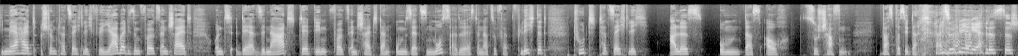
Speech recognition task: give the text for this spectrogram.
die Mehrheit stimmt tatsächlich für Ja bei diesem Volksentscheid und der Senat, der den Volksentscheid dann umsetzen muss, also er ist dann dazu verpflichtet, tut tatsächlich alles, um das auch zu schaffen was passiert dann? Also wie realistisch,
